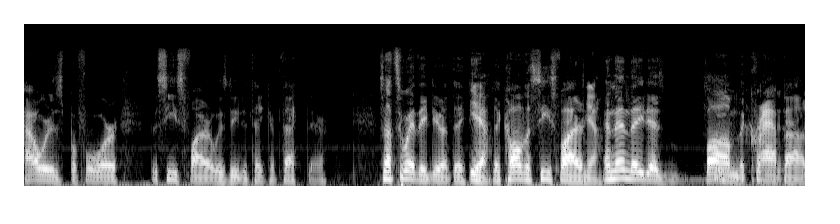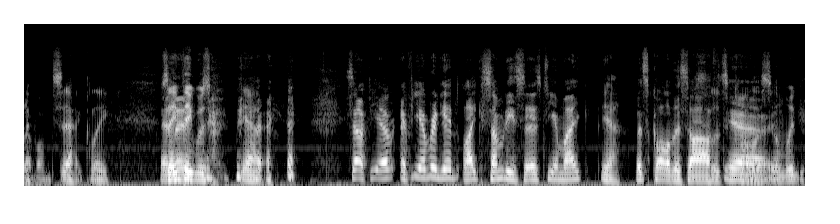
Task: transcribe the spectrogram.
hours before the ceasefire was due to take effect there. So that's the way they do it. They, Yeah. they call the ceasefire, Yeah. and then they just bomb the crap out of them. Exactly. And Same then- thing was yeah. So if you ever, if you ever get like somebody says to you, Mike, Yeah. let's call this off. Let's yeah, call this. We'd-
